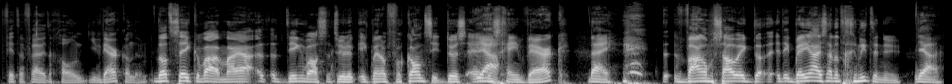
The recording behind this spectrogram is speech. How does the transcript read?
fit en fruitig gewoon je werk kan doen. Dat is zeker waar. Maar ja, het, het ding was natuurlijk, ik ben op vakantie, dus er Ja. is geen werk. Nee. Eh, Waarom zou ik dat... Ik ben juist aan het genieten nu. ja.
